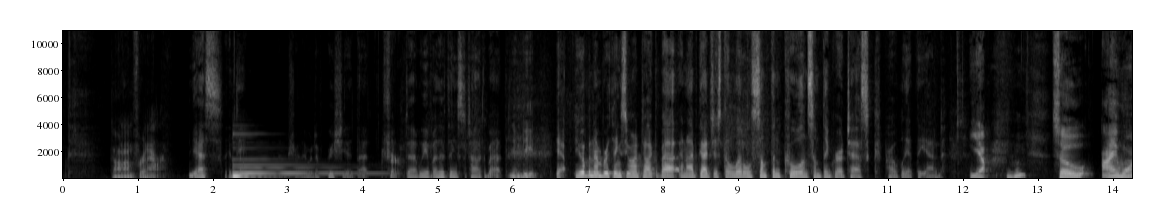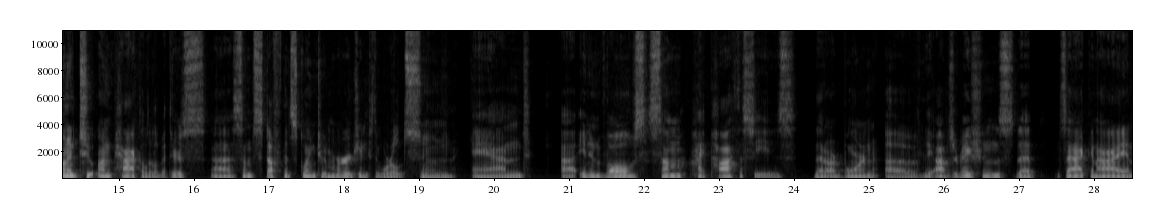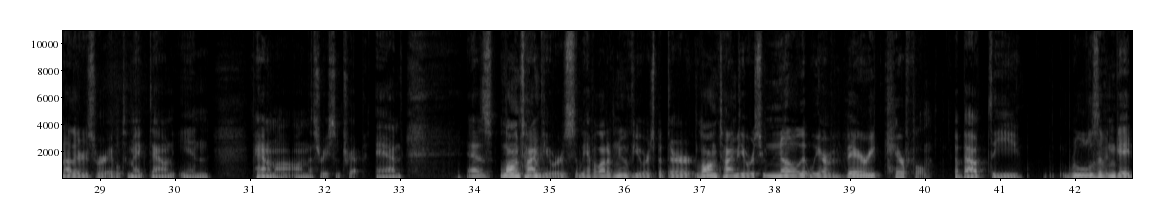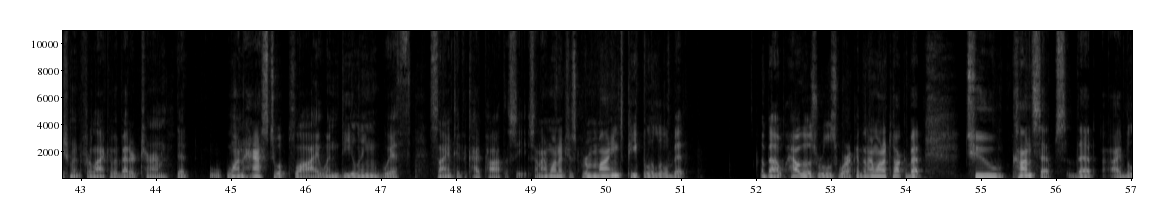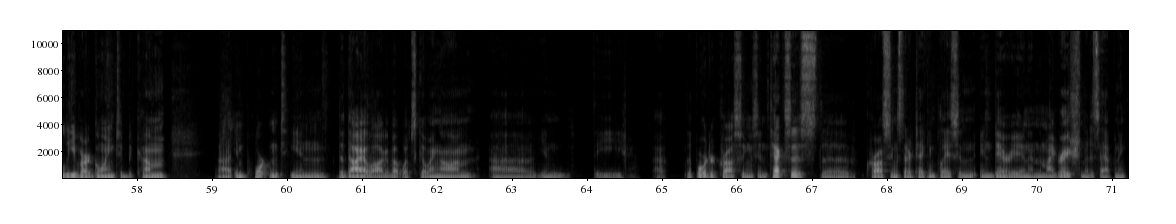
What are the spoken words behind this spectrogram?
gone on for an hour. Yes, indeed. I'm sure they would appreciate that. Sure. But, uh, we have other things to talk about. Indeed. Yeah. You have a number of things you want to talk about, and I've got just a little something cool and something grotesque probably at the end. Yep. Mm-hmm. So I wanted to unpack a little bit. There's uh, some stuff that's going to emerge into the world soon, and uh, it involves some hypotheses that are born of the observations that Zach and I and others were able to make down in Panama on this recent trip. And as longtime viewers, we have a lot of new viewers, but they're longtime viewers who know that we are very careful about the rules of engagement, for lack of a better term, that one has to apply when dealing with scientific hypotheses. And I want to just remind people a little bit about how those rules work. And then I want to talk about two concepts that I believe are going to become uh, important in the dialogue about what's going on uh, in the uh, the border crossings in Texas, the crossings that are taking place in, in Darien, and the migration that is happening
